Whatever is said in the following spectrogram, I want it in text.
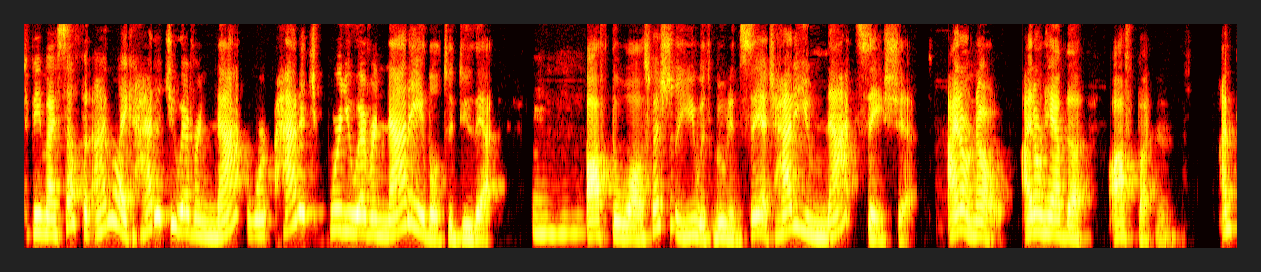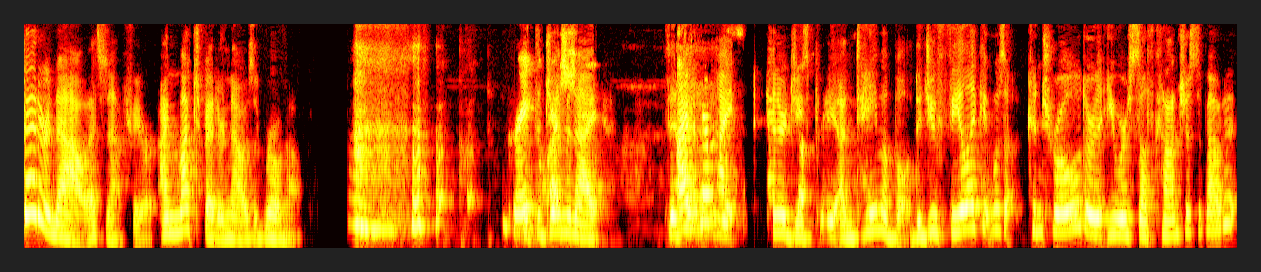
to be myself. But I'm like, how did you ever not work? How did you, were you ever not able to do that mm-hmm. off the wall, especially you with Moon and Sag? How do you not say shit? I don't know. I don't have the off button. I'm better now. That's not fair. I'm much better now as a grown up. Great. But the question. Gemini, the Gemini energy is pretty untamable. Did you feel like it was controlled or that you were self conscious about it?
